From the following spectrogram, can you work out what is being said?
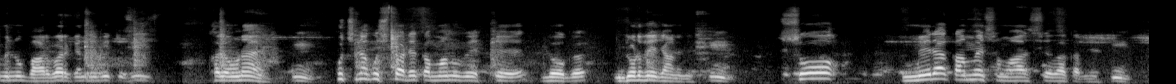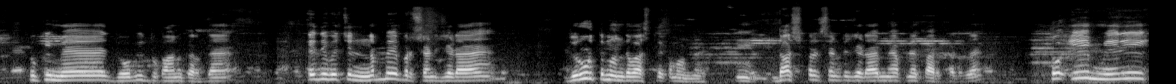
ਮੈਨੂੰ ਬਾਰ-ਬਾਰ ਕਹਿੰਦੇ ਵੀ ਤੁਸੀਂ ਖਲੋਣਾ ਹੂੰ। ਕੁਛ ਨਾ ਕੁਛ ਤੁਹਾਡੇ ਕੰਮਾਂ ਨੂੰ ਵੇਖ ਕੇ ਲੋਕ ਜੁੜਦੇ ਜਾਣਗੇ। ਹੂੰ। ਸੋ ਮੇਰਾ ਕੰਮ ਹੈ ਸਮਾਜ ਸੇਵਾ ਕਰਨੀ। ਕਿਉਂਕਿ ਮੈਂ ਜੋ ਵੀ ਦੁਕਾਨ ਕਰਦਾ ਹਾਂ ਇਹਦੇ ਵਿੱਚ 90% ਜਿਹੜਾ ਹੈ ਜ਼ਰੂਰਤਮੰਦ ਵਾਸਤੇ ਕਮਾਉਂਦਾ ਹੈ। ਹੂੰ। 10% ਜਿਹੜਾ ਮੈਂ ਆਪਣੇ ਘਰ ਕੱਢਦਾ। ਤੋ ਇਹ ਮੇਰੀ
